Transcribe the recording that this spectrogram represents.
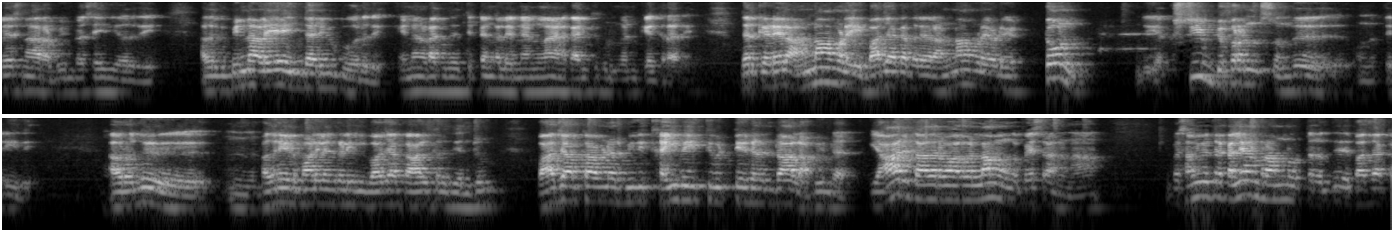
பேசினார் அப்படின்ற செய்தி வருது. அதற்கு பின்னாலேயே இந்த அறிவிப்பு வருது. என்ன நடக்குது திட்டங்கள் என்னென்னலாம் எனக்கு அறிக்கை கொடுங்கன்னு கேட்கிறாரு இதற்கு இடையில அண்ணாமலை பாஜக தலைவர் அண்ணாமலையோடைய டோன் எக்ஸ்ட்ரீம் டிஃபரன்ஸ் வந்து ஒன்று தெரியுது. அவர் வந்து பதினேழு மாநிலங்களில் பாஜக ஆள்கிறது என்றும் பாஜகவினர் மீது கை வைத்து விட்டீர்கள் என்றால் அப்படின்றார். யாருக்கு ஆதரவாக எல்லாம் அவங்க பேசுறாங்கன்னா இப்ப சமீபத்துல கல்யாணராமன் ஒருத்தர் வந்து பாஜக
